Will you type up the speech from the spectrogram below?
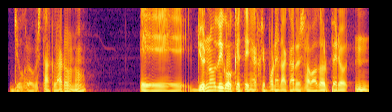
Yo creo que está claro, ¿no? Eh, yo no digo que tengas que poner a Carles Salvador, pero mm,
